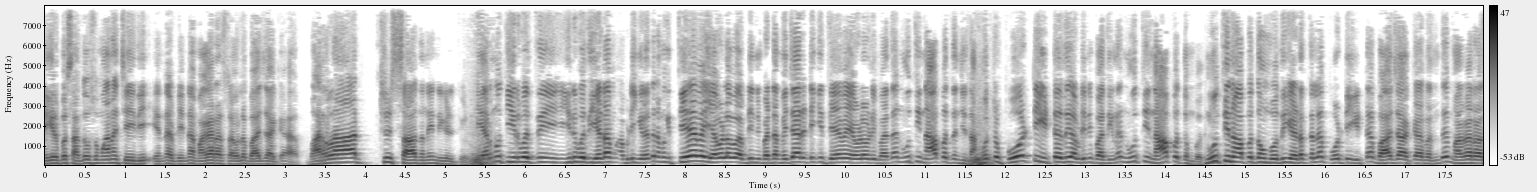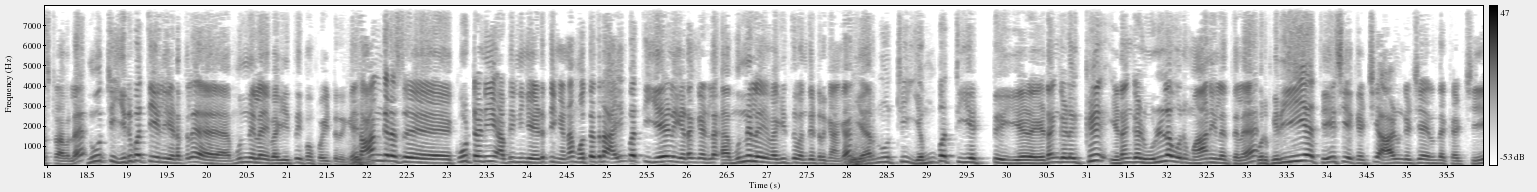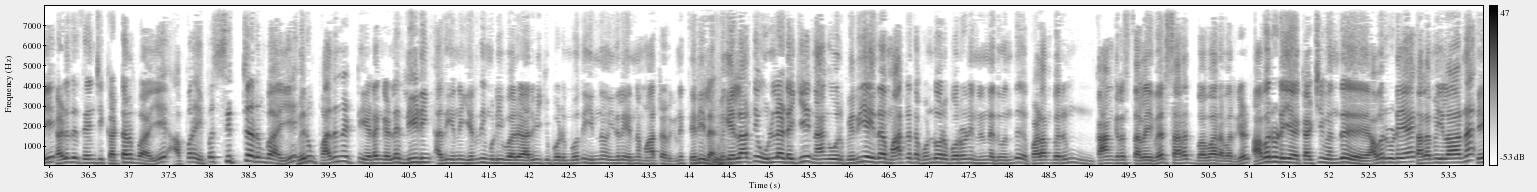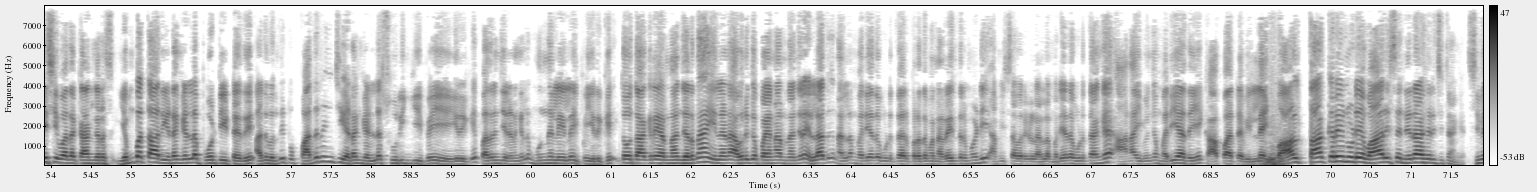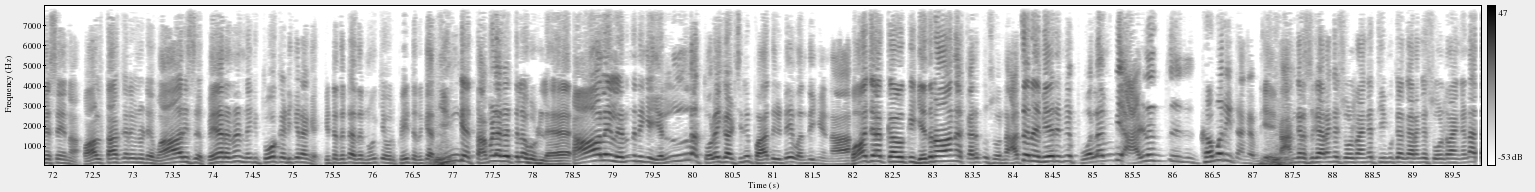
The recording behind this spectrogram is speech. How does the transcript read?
இன்னைக்கு ரொம்ப சந்தோஷமான செய்தி. என்ன அப்படின்னா மகாராஷ்டிராவில் பாஜக வரலாற்று சாதனை நிகழ்த்தியுள்ளது இருநூத்தி இருபத்தி இருபது இடம் அப்படிங்கிறது நமக்கு தேவை எவ்வளவு அப்படின்னு பார்த்தா மெஜாரிட்டிக்கு தேவை எவ்வளவு பார்த்தா நூத்தி நாற்பத்தஞ்சு தான். மொத்தம் போட்டி இட்டது அப்படின்னு பாத்தீங்கன்னா நூத்தி நாற்பத்தொன்பது நூத்தி நாற்பத்தொன்பது இடத்துல போட்டியிட்ட பாஜக வந்து மகாராஷ்டிராவில் நூற்றி இருபத்தி ஏழு இடத்துல முன்னிலை வகித்து இப்போ போயிட்டு இருக்கு காங்கிரஸ் கூட்டணி அப்படின்னு நீங்க எடுத்தீங்கன்னா மொத்தத்துல ஐம்பத்தி ஏழு இடங்கள்ல முன்னிலை வகித்து வந்துட்டு இருக்காங்க இருநூற்றி எண்பத்தி எட்டு இடங்களுக்கு இடங்கள் உள்ள ஒரு மாநிலத்துல ஒரு பெரிய தேசிய கட்சி ஆளுங்கட்சியா இருந்த கட்சி கழுத தெரிஞ்சு கட்டரம்பாயி அப்புறம் இப்ப சிற்றரும்பாயி வெறும் பதினெட்டு இடங்கள்ல லீடிங் அது இன்னும் இறுதி முடிவு அறிவிக்கப்படும் போது இன்னும் இதுல என்ன மாற்றம் இருக்குன்னு தெரியல. இவங்க எல்லாத்தையும் உள்ளடக்கி நாங்க ஒரு பெரிய இதை மாற்றத்தை கொண்டு வர போறோம்னு நின்னது வந்து பழம்பெரும் காங்கிரஸ் தலைவர் சரத் பவார் அவர்கள். அவருடைய கட்சி வந்து அவருடைய தலைமையிலான தேசியவாத காங்கிரஸ் எண்பத்தாறு இடங்கள்ல போட்டியிட்டது. அது வந்து இப்ப பதினஞ்சு இடங்கள்ல சுருங்கி போய் இருக்கு. பதினஞ்சு இடங்கள்ல முன்னிலையில இப்ப இருக்கு. தோ தாக்கரே இருந்தாலும் சரிதான் இல்லைன்னா அவருக்கு பயனா இருந்தாலும் சரி எல்லாத்துக்கும் நல்ல மரியாதை கொடுத்தார் பிரதமர் நரேந்திர மோடி. அமித்ஷா அவர்கள் நல்ல மரியாதை கொடுத்தாங்க. ஆனா இவங்க மரியாதையை காப்பாற்றவில்லை. பால் தாக்கரேனுடைய வாரிசை நிராகரிச்சிட்டாங்க. சிவசேனா. பால் தாக்கரேனுடைய வாரிசு பேரன இன்னைக்கு தோக்கடிக்கிறாங்க கிட்டத்தட்ட அதை நோக்கி அவர் போயிட்டு இருக்காரு. இங்க தமிழகத்துல உள்ள காலையில இருந்து நீங்க எல்லா தொலைக்காட்சியிலும் பார்த்துக்கிட்டே வந்தீங்கன்னா பாஜகவுக்கு எதிரான கருத்து சொன்ன அத்தனை பேருமே புலம்பி அழுது கமறிட்டாங்க அப்படியே. காங்கிரஸ்காரங்க சொல்றாங்க திமுக காரங்க சொல்றாங்கன்னா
